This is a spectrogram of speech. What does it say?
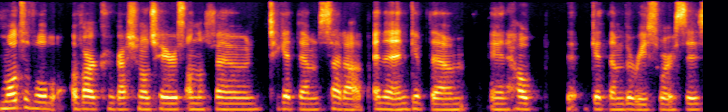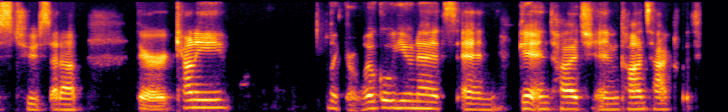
multiple of our congressional chairs on the phone to get them set up and then give them and help get them the resources to set up their county like their local units and get in touch and contact with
